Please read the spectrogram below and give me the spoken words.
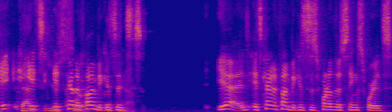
it, it's it's so, kind of fun because it's yeah, it's kind of fun because it's one of those things where it's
